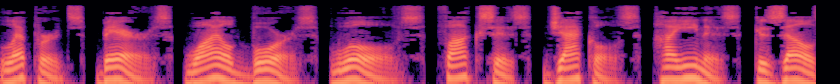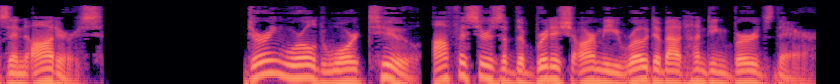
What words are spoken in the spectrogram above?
leopards, bears, wild boars, wolves, foxes, jackals, hyenas, gazelles and otters." During World War II, officers of the British Army wrote about hunting birds there.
